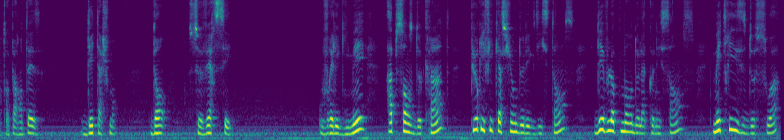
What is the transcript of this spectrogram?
entre parenthèses, détachement, dans ce verset. Ouvrez les guillemets, absence de crainte, purification de l'existence, développement de la connaissance, maîtrise de soi,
